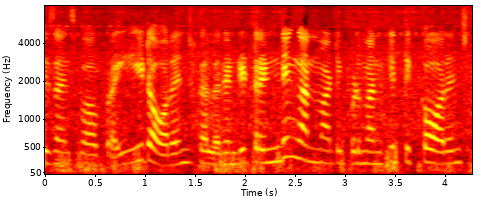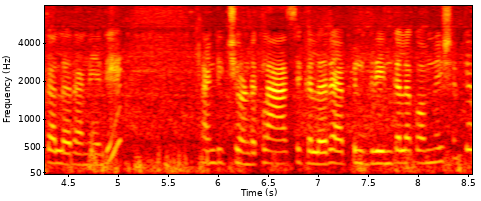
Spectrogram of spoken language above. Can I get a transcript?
డిజైన్స్ బాగా బ్రైట్ ఆరెంజ్ కలర్ అండి. ట్రెండింగ్ అన్నమాట ఇప్పుడు మనకి థిక్ ఆరెంజ్ కలర్ అనేది. అండ్ ఇచ్చి చూడండి classic colour apple green colour కాంబినేషన్కి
